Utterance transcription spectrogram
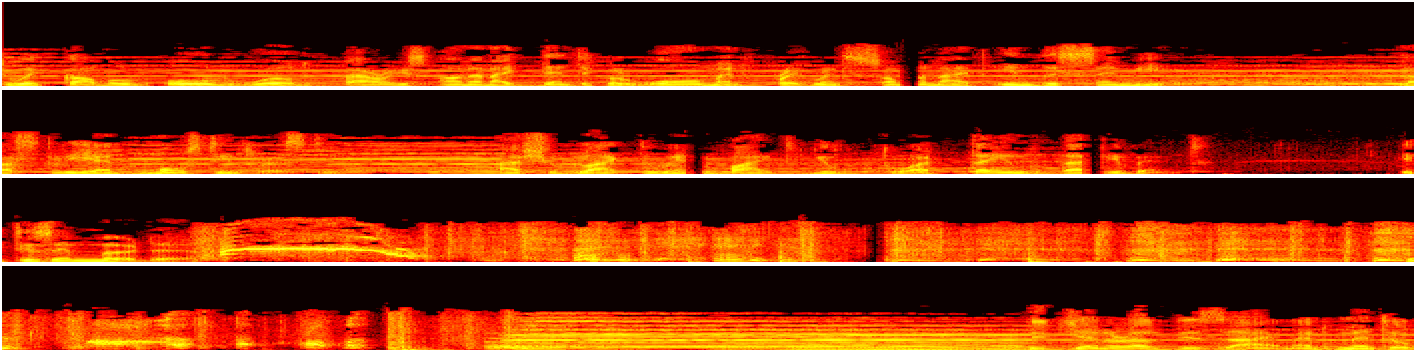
to a cobbled old world Paris on an identical warm and fragrant summer night in the same year. Lastly, and most interesting, I should like to invite you to attend that event. It is a murder. The general design and mental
